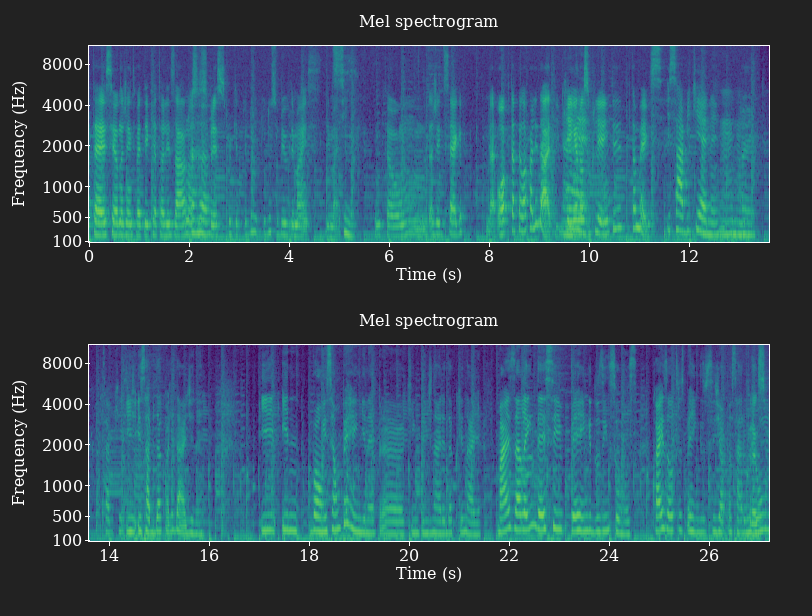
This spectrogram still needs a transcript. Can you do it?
até esse ano a gente vai ter que atualizar nossos Aham. preços porque tudo, tudo subiu demais, demais. Sim. Então a gente segue, opta pela qualidade. E quem é. É. nosso cliente também. E sabe que é, né? Uhum. É. Sabe que E, e sabe da qualidade, né? E, e, bom, isso é um perrengue, né, pra quem entende na área da culinária. Mas além desse perrengue dos insumos, quais outros perrengues vocês já passaram Transporte.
